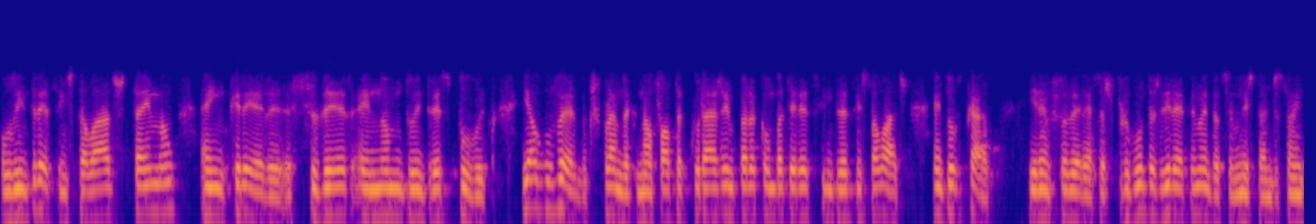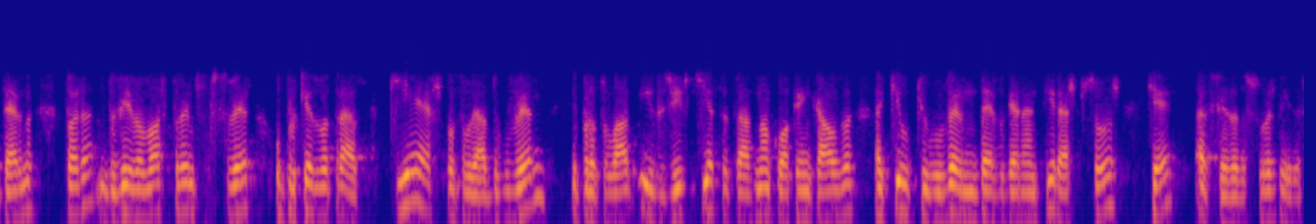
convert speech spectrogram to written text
Os interesses instalados teimam em querer ceder em nome do interesse público. E é o Governo que esperamos a que não falta coragem para combater esses interesses instalados. Em todo caso, iremos fazer essas perguntas diretamente ao Sr. Ministro da Administração Interna para, de viva voz, podermos perceber o porquê do atraso, que é a responsabilidade do Governo e, por outro lado, exigir que esse atraso não coloque em causa aquilo que o Governo deve garantir às pessoas, que é a defesa das suas vidas.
